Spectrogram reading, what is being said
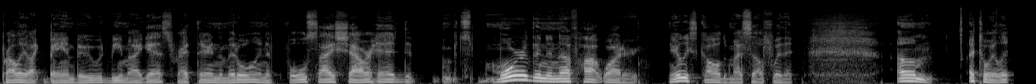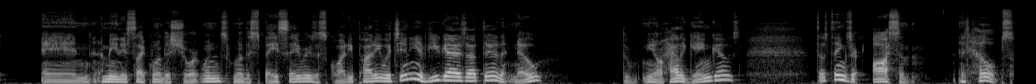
Probably like bamboo would be my guess, right there in the middle, and a full size shower head. More than enough hot water Nearly scalded myself with it. Um, a toilet. And I mean, it's like one of the short ones, one of the space savers, a squatty potty, which any of you guys out there that know, the, you know, how the game goes, those things are awesome. It helps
